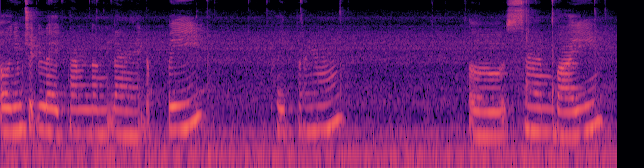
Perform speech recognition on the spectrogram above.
អឺខ្ញុំចុចលេខតាមនឹងដែរ12 25អឺ 38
